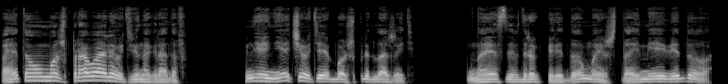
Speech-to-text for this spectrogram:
поэтому можешь проваливать, Виноградов. Мне нечего тебе больше предложить. Но если вдруг передумаешь, то имей в виду,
